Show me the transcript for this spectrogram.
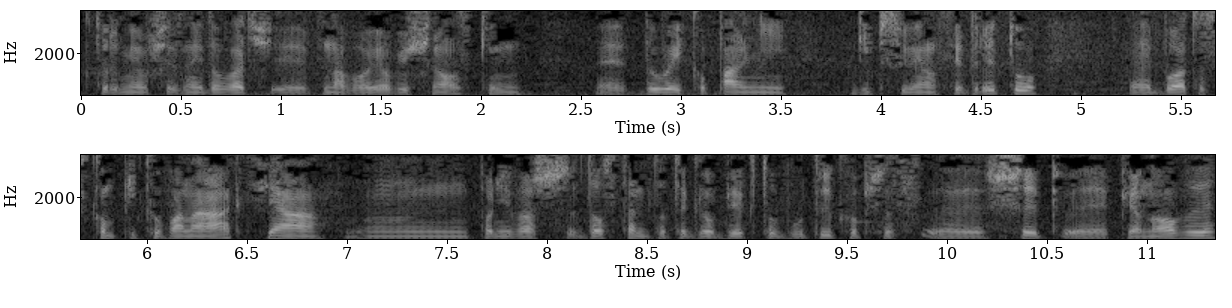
który miał się znajdować e, w Nawojowie Śląskim, e, w byłej kopalni gipsu i anhydrytu. Była to skomplikowana akcja, mm, ponieważ dostęp do tego obiektu był tylko przez szyb pionowy,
